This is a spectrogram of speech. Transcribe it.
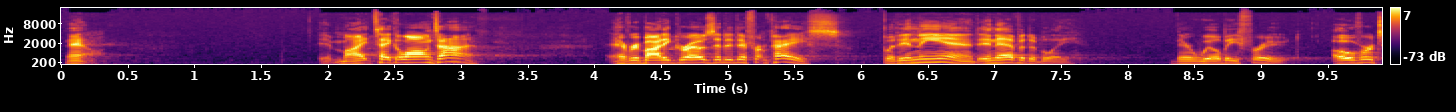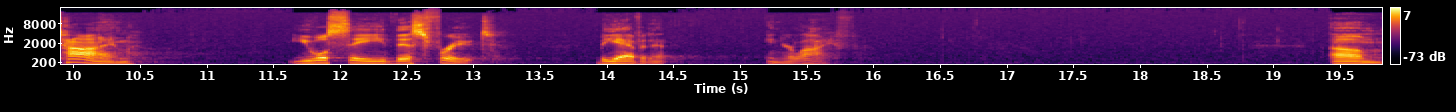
Now, it might take a long time. Everybody grows at a different pace, but in the end, inevitably, there will be fruit. Over time, you will see this fruit be evident in your life. Um,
